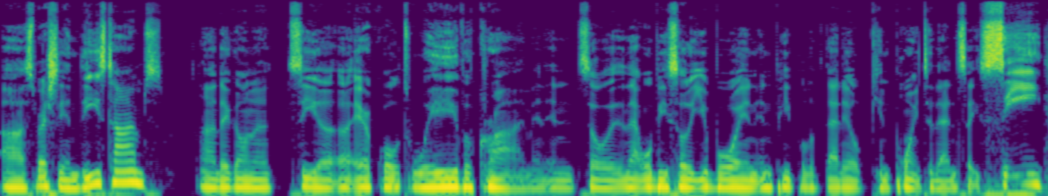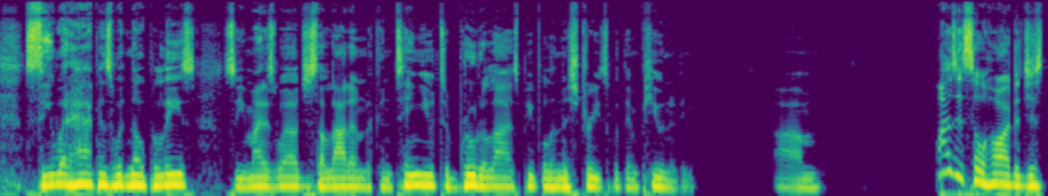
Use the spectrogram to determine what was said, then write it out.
uh, especially in these times, uh, they're going to see a, a air quotes wave of crime, and and so and that will be so that your boy and, and people of that ilk can point to that and say, see, see what happens with no police. So you might as well just allow them to continue to brutalize people in the streets with impunity. Um, why is it so hard to just?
